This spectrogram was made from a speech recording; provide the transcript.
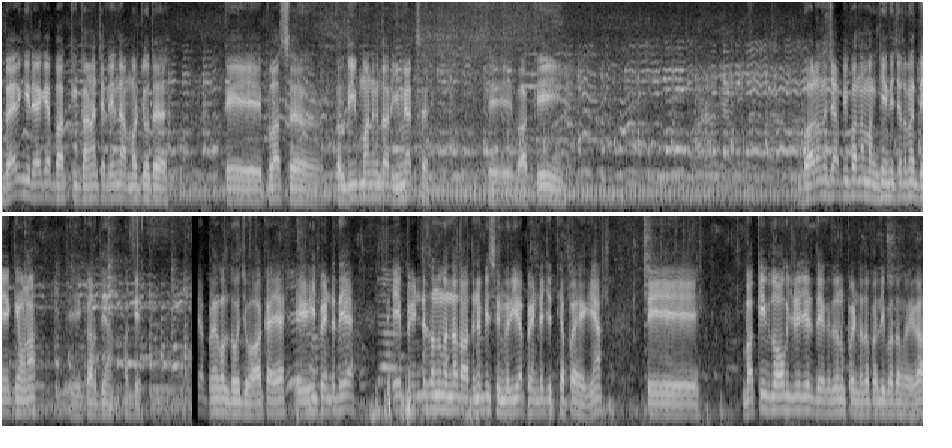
ਬੈਰਿੰਗ ਹੀ ਰਹਿ ਗਿਆ, ਬਾਕੀ ਗਾਣਾ ਚੱਲੇ ਜਾਂਦਾ ਅਮਰਜੋਤ। ਤੇ ਪਲੱਸ ਕੁਲਦੀਪ ਮਾਨਕ ਦਾ ਰੀਮੈਕਸ ਤੇ ਬਾਕੀ 12 ਦਾ ਚਾਬੀ ਪਾਣਾ ਮੰਗੀ ਨਹੀਂ ਚਲੋ ਮੈਂ ਦੇ ਕੇ ਆਉਣਾ, ਤੇ ਕਰਦੇ ਆ ਅੱਗੇ। ਆਪਣੇ ਕੋਲ ਦੋ ਜਵਾਕ ਆਏ ਆ, ਇਹੀ ਪਿੰਡ ਦੇ ਆ ਇਹ ਪਿੰਡ ਤੁਹਾਨੂੰ ਮੰਨਾ ਦੱਸ ਦਿੰਦੇ ਵੀ ਸਿਮਰੀਆ ਪਿੰਡ ਜਿੱਥੇ ਆਪਾਂ ਹੈਗੇ ਆ, ਤੇ ਬਾਕੀ ਵਲੌਗ ਜਿਹੜੇ ਜਿਹੜੇ ਦੇਖਦੇ ਤੁਹਾਨੂੰ ਪਿੰਡ ਦਾ ਪਹਿਲੀ ਪਤਾ ਹੋਏਗਾ।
